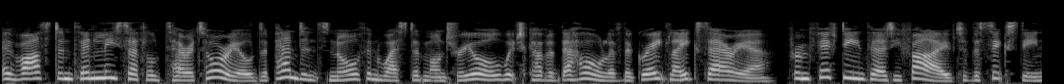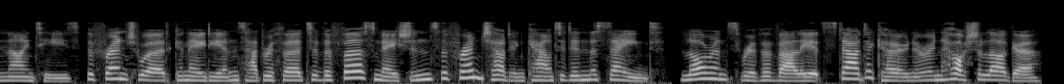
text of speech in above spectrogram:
a vast and thinly settled territorial dependence north and west of Montreal which covered the whole of the Great Lakes area. From 1535 to the 1690s, the French word Canadians had referred to the First Nations the French had encountered in the St. Lawrence River Valley at Stadacona and Hochelaga.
